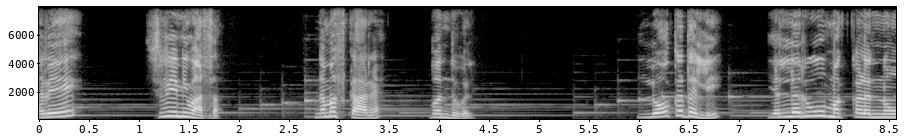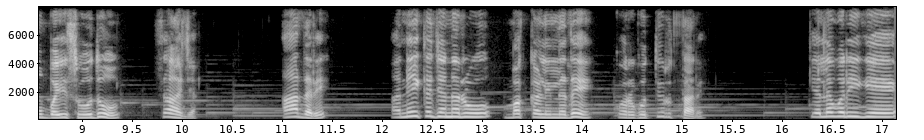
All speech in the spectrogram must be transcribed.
ಹರೇ ಶ್ರೀನಿವಾಸ. ನಮಸ್ಕಾರ ಬಂಧುಗಳೇ. ಲೋಕದಲ್ಲಿ ಎಲ್ಲರೂ ಮಕ್ಕಳನ್ನು ಬಯಸುವುದು ಸಹಜ. ಆದರೆ ಅನೇಕ ಜನರು ಮಕ್ಕಳಿಲ್ಲದೆ ಕೊರಗುತ್ತಿರುತ್ತಾರೆ. ಕೆಲವರಿಗೆ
